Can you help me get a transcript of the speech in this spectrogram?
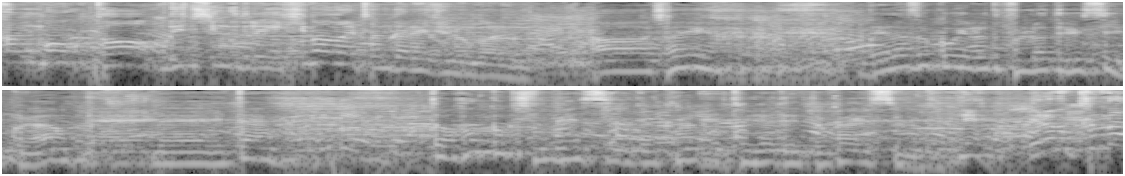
한 곡 더 우리 친구들에게 희망을 전달해 주는 거는 어, 저희가 네다섯 곡이라도 불러드릴 수 있고요. 네. 일단 또 한 곡 준비했으니까 그한곡 들려드리도록 하겠습니다. 네, 여러분 큰박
